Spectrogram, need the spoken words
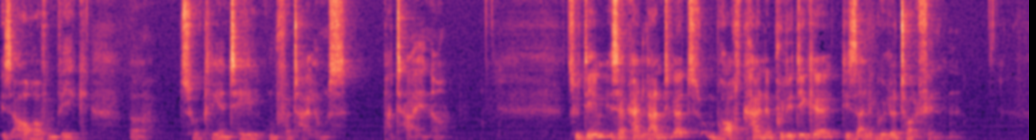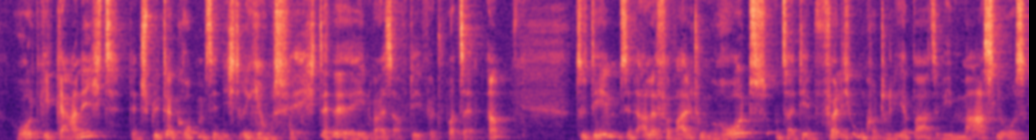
ist auch auf dem Weg äh, zur Klientelumverteilungspartei. Ne? Zudem ist er kein Landwirt und braucht keine Politiker, die seine Gülle toll finden. Rot geht gar nicht, denn Splittergruppen sind nicht regierungsfähig. Hinweis auf die 5%. Ne? Zudem sind alle Verwaltungen rot und seitdem völlig unkontrollierbar sowie maßlos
